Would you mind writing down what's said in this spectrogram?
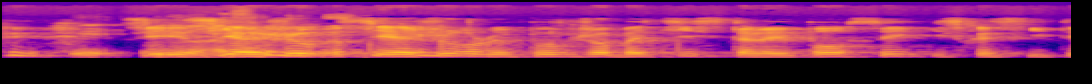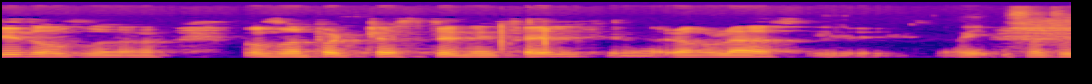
si, un jour, si un jour le pauvre Jean-Baptiste avait pensé qu'il serait cité dans un, dans un podcast NFL, alors là, c'est... Oui, surtout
